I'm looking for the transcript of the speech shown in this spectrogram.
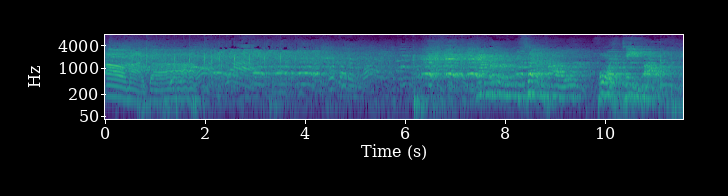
Oh my God. Hamburg, second foul, fourth foul.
